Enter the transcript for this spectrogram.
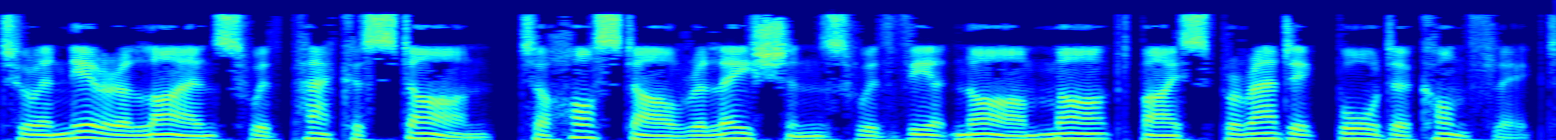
to a near alliance with Pakistan, to hostile relations with Vietnam marked by sporadic border conflict.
